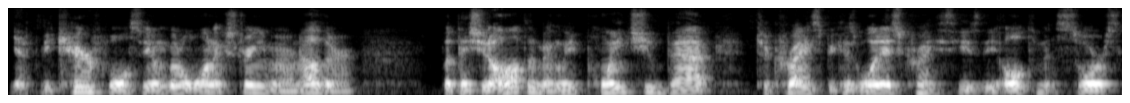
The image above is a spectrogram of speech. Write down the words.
You have to be careful so you don't go to one extreme or another, but they should ultimately point you back to Christ because what is Christ? He's the ultimate source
